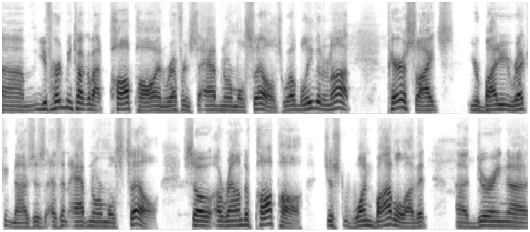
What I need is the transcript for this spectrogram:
Um, you've heard me talk about pawpaw in reference to abnormal cells. Well, believe it or not, parasites your body recognizes as an abnormal cell. So a round of pawpaw, just one bottle of it uh, during uh,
